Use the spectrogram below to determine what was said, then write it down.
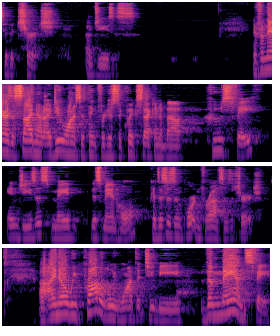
to the church of Jesus. And from there, as a side note, I do want us to think for just a quick second about whose faith in Jesus made this man whole, because this is important for us as a church. Uh, I know we probably want it to be the man's faith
